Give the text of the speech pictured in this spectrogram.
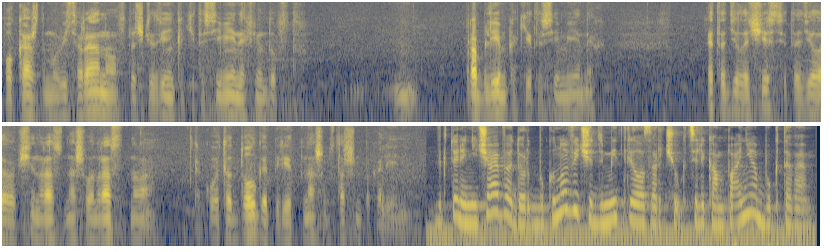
по каждому ветерану с точки зрения каких-то семейных неудобств, проблем каких-то семейных. Это дело чести, это дело вообще нашего нравственного какого-то долга перед нашим старшим поколением. Виктория Нечаева, Эдуард Букунович и Дмитрий Лазарчук. Телекомпания Бук ТВ.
